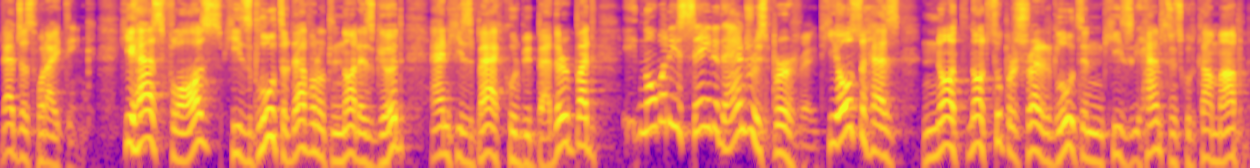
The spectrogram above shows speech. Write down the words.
That's just what I think. He has flaws, his glutes are definitely not as good, and his back could be better, but nobody is saying that Andrew is perfect. He also has not, not super shredded glutes and his hamstrings could come up.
